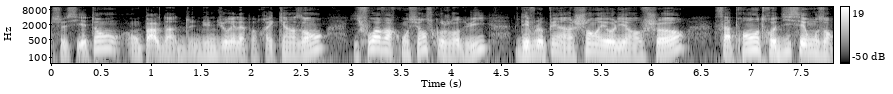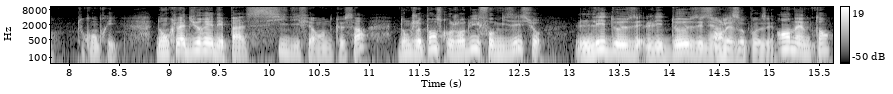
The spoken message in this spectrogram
ceci étant, on parle d'une durée d'à peu près 15 ans. Il faut avoir conscience qu'aujourd'hui, développer un champ éolien offshore, ça prend entre 10 et 11 ans, tout compris. Donc la durée n'est pas si différente que ça. Donc je pense qu'aujourd'hui, il faut miser sur les deux, les deux énergies. Sans les opposer. En même temps,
